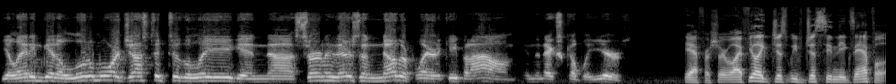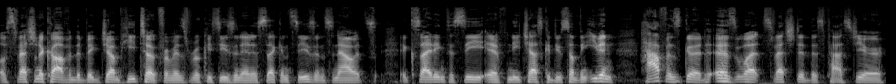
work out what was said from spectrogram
you let him get a little more adjusted to the league, and uh, certainly there's another player to keep an eye on in the next couple of years. Yeah, for sure. Well, I feel like just we've just seen the example of Svechnikov and the big jump he took from his rookie season and his second season. So now it's exciting to see if Necas could do something even half as good as what Svech did this past year.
